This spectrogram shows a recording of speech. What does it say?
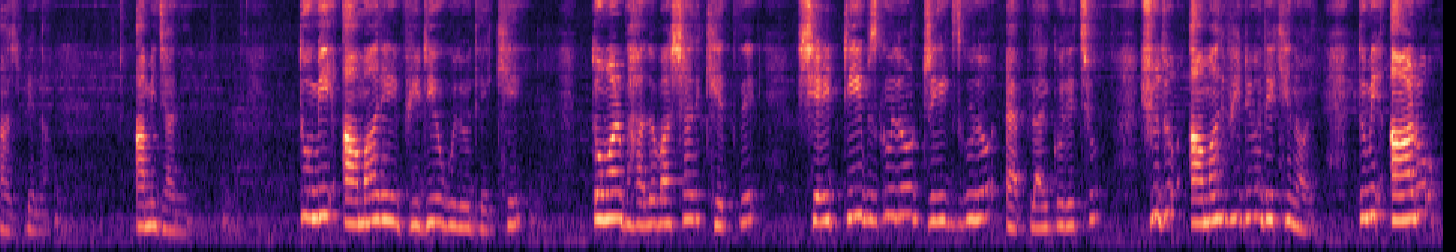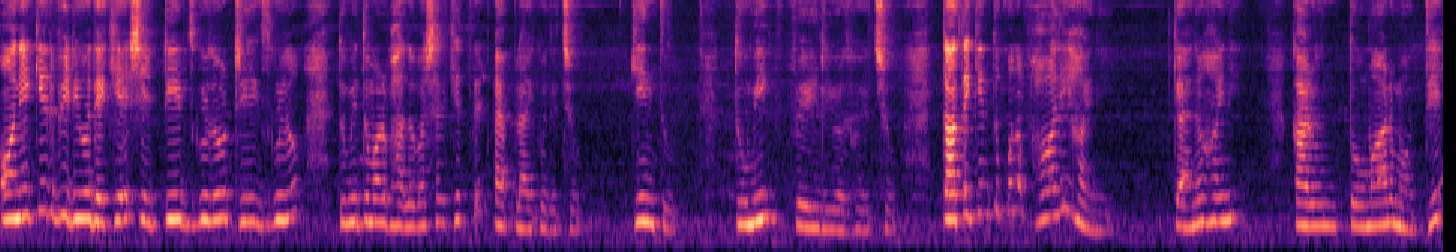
আসবে না। আমি জানি, তুমি আমার এই ভিডিওগুলো দেখে তোমার ভালোবাসার ক্ষেত্রে সেই টিপসগুলো ট্রিক্সগুলো অ্যাপ্লাই করেছ। শুধু আমার ভিডিও দেখে নয়, তুমি আরও অনেকের ভিডিও দেখে সেই টিপসগুলো ট্রিক্সগুলো তুমি তোমার ভালোবাসার ক্ষেত্রে অ্যাপ্লাই করেছ। কিন্তু তুমি ফেলিওর হয়েছ। তাতে কিন্তু কোনো ফলই হয়নি। কেন হয়নি? কারণ তোমার মধ্যে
